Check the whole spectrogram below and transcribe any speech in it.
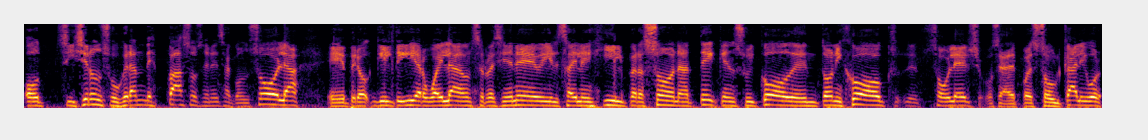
o se hicieron sus grandes pasos en esa consola, eh, pero Guilty Gear, Wildlands, Resident Evil, Silent Hill, Persona, Tekken, Suicoden, Tony Hawk, eh, Soul Edge, o sea, después Soul Calibur,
